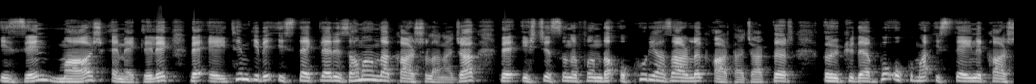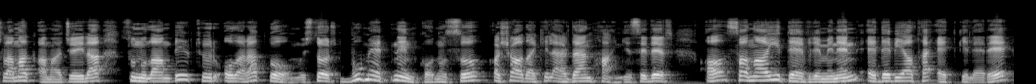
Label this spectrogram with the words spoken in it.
izin, maaş, emeklilik ve eğitim gibi istekleri zamanla karşılanacak ve işçi sınıfında okur yazarlık artacaktır. Öyküde bu okuma isteğini karşılamak amacıyla sunulan bir tür olarak doğmuştur. Bu metnin konusu aşağıdakilerden hangisidir? A. Sanayi devriminin edebiyata etkileri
